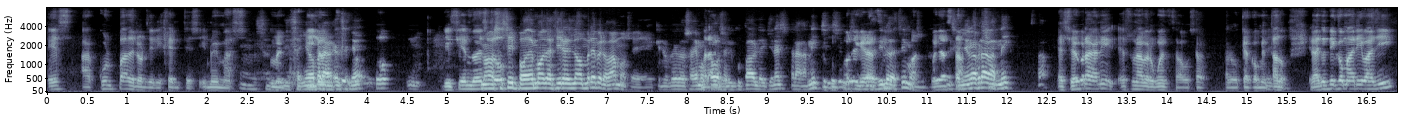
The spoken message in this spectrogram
es a culpa de los dirigentes y no hay más. El señor- más. el señor Diciendo esto, No sé si podemos decir el nombre, pero vamos, eh, creo que lo sabemos Bragarnik. todos, el culpable. ¿Quién es? Bragarnik. Sí, sí, sí, decir, decimos. bueno, pues el señor Bragarnik. El señor Bragani es una vergüenza, o sea, lo que ha comentado. El Atlético de Madrid va allí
